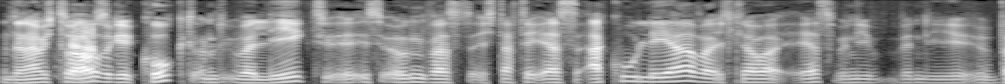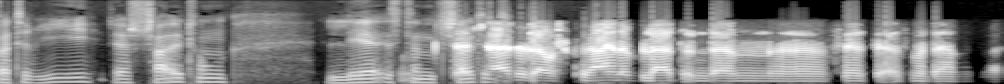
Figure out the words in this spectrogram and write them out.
Und dann habe ich zu. Hause geguckt und überlegt, äh, ist irgendwas, ich dachte erst Akku leer, weil ich glaube, erst wenn die, wenn die Batterie der Schaltung leer ist, dann Der schaltet. schaltet aufs kleine Blatt und dann äh, fährst du erstmal damit weiter.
